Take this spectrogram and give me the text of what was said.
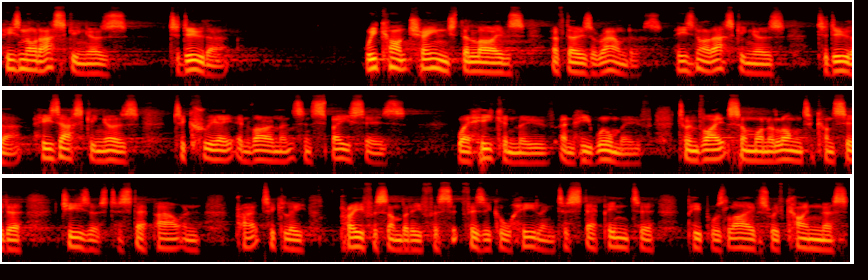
He's not asking us to do that. We can't change the lives of those around us. He's not asking us to do that. He's asking us to create environments and spaces where He can move and He will move. To invite someone along to consider Jesus, to step out and practically pray for somebody for physical healing, to step into people's lives with kindness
